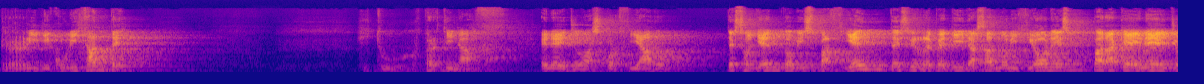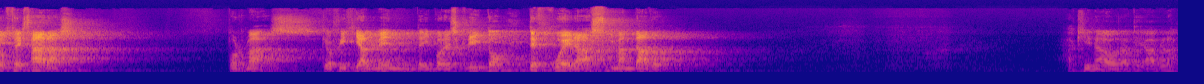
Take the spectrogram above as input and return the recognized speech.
ridiculizante. Y tú, pertinaz, en ello has porfiado, desoyendo mis pacientes y repetidas admoniciones para que en ello cesaras. Por más que oficialmente y por escrito te fuera así mandado. ¿A quién ahora te habla?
